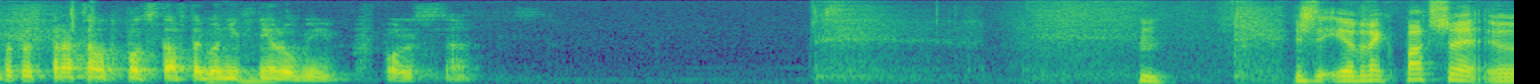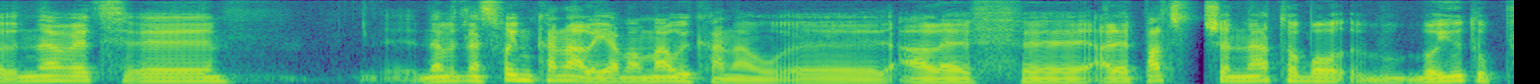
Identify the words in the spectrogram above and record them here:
Bo to jest praca od podstaw, tego nikt nie lubi w Polsce. Wiesz, ja tak patrzę y, nawet, y, nawet na swoim kanale, ja mam mały kanał, y, ale, w, ale patrzę na to, bo, bo YouTube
